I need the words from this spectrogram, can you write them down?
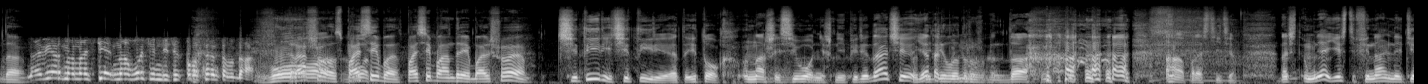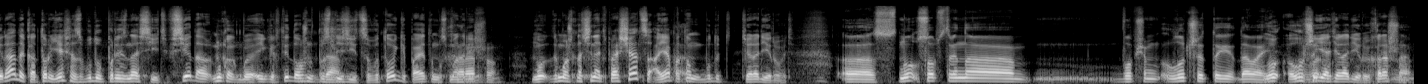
Да. наверное, на, 7, на 80% да. Вот, Хорошо, вот. спасибо. Спасибо, Андрей, большое. 4-4 это итог нашей сегодняшней передачи. Я так Победила понимаю- дружба. Да. А, простите. Значит, у меня есть финальная тирада, которую я сейчас буду произносить. Все, ну, как бы, Игорь, ты должен прослезиться в итоге, поэтому смотри. Хорошо. Мо- Ты можешь начинать прощаться, а я потом буду тирадировать. Э, Ну, собственно, в общем, лучше ты давай. Лу- Лучше В- я тирадирую, хорошо. Да.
